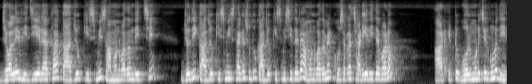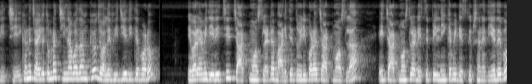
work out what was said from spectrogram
জলে ভিজিয়ে রাখা কাজু, কিশমিশ, আমন বাদাম দিচ্ছি। যদি কাজু, কিশমিশ থাকে, শুধু কাজু, কিশমিশই দেবে। আমন বাদামের খোসাটা ছাড়িয়ে দিতে পারো। আর একটু গোলমরিচের গুঁড়ো দিয়ে দিচ্ছি। এখানে চাইলে তোমরা চীনা বাদামকেও জলে ভিজিয়ে দিতে পারো। এবারে আমি দিয়ে দিচ্ছি চাট মশলা এটা বাড়িতে তৈরি করা চাট মশলা। এই চাট মশলার রেসিপির লিঙ্ক আমি ডিসক্রিপশানে দিয়ে দেবো।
